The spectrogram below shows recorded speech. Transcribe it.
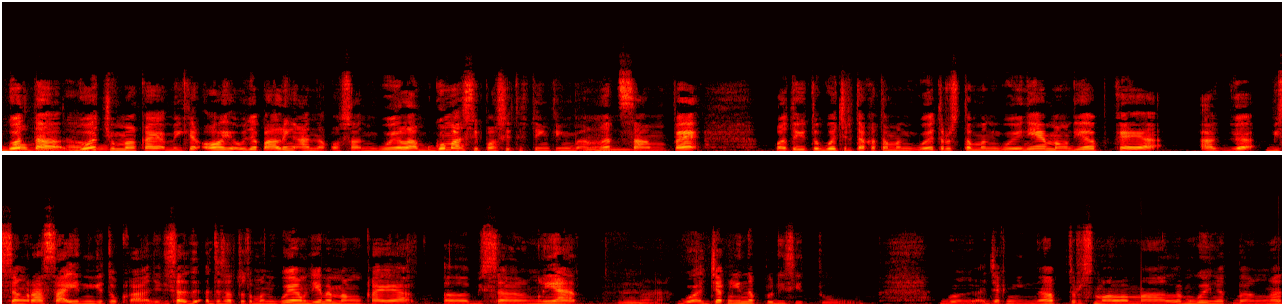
Gue Oh, tak gue cuma kayak mikir oh ya udah paling anak kosan gue lah. Gue masih positive thinking banget Hmm. sampai waktu itu gue cerita ke teman gue terus teman gue ini emang dia kayak agak bisa ngerasain gitu kan. Jadi ada, ada satu teman gue yang dia memang kayak eh, bisa ngeliat. Hmm. nah gue ajak nginep tuh di situ. Gue ajak nginep terus malam-malam gue inget banget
